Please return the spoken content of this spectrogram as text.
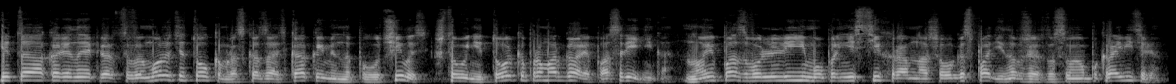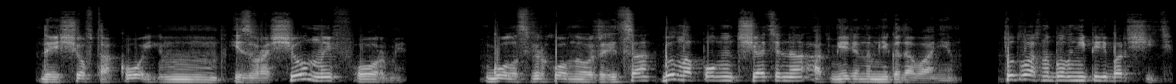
Итак, Аринеперт, вы можете толком рассказать, как именно получилось, что вы не только проморгали посредника, но и позволили ему принести храм нашего господина в жертву своему покровителю? Да еще в такой м -м, извращенной форме. Голос верховного жреца был наполнен тщательно отмеренным негодованием. Тут важно было не переборщить.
